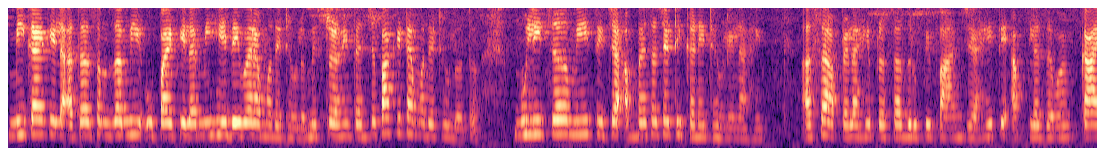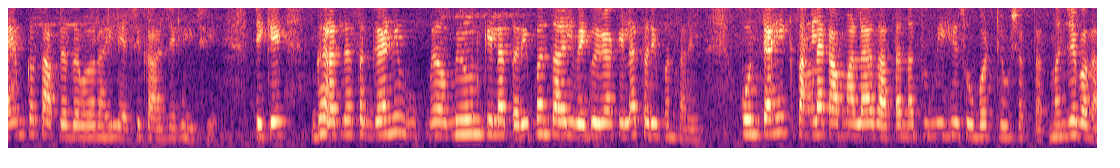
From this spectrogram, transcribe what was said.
मी काय केलं आता समजा मी उपाय केला मी हे देवारामध्ये ठेवलं मिस्टरांनी त्यांच्या पाकिटामध्ये ठेवलं होतं. मुलीचं मी तिच्या अभ्यासाच्या ठिकाणी ठेवलेलं आहे. असं आपल्याला हे प्रसादरूपी पान जे आहे ते आपल्याजवळ कायम कसं आपल्याजवळ राहील याची काळजी घ्यायची ठीक आहे? घरातल्या सगळ्यांनी मिळून केला तरी पण चालेल वेगवेगळा केला तरी पण चालेल. कोणत्याही चांगल्या कामाला जाताना तुम्ही हे सोबत ठेवू शकतात. म्हणजे बघा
